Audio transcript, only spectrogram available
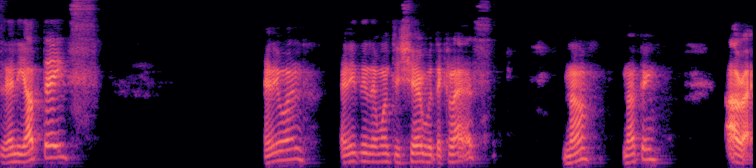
any updates? Anyone? Anything they want to share with the class? No? Nothing? All right.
